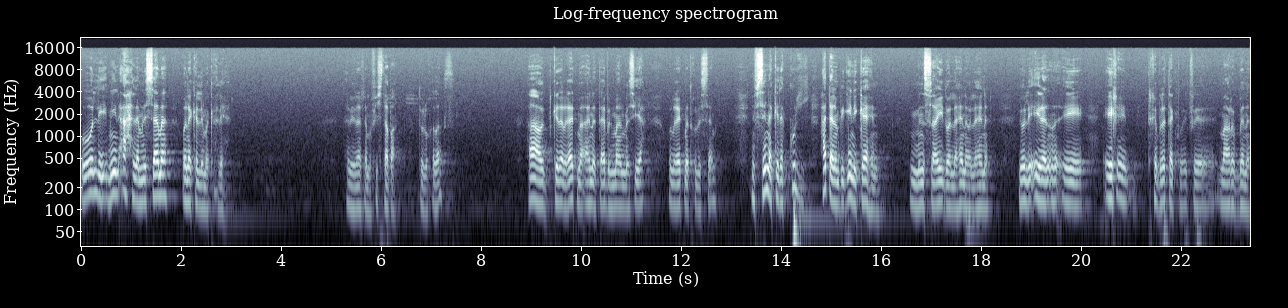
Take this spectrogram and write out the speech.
وقول لي مين أحلى من السماء وأنا أكلمك عليها. قال لي لا ده مفيش طبعا قلت له خلاص. هقعد كده لغاية ما أنا أتقابل مع المسيح ولغاية ما أدخل السماء. نفسنا كده كل حتى لما بيجيني كاهن من الصعيد ولا هنا ولا هنا يقول لي إيه إيه إيه خبرتك في مع ربنا؟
